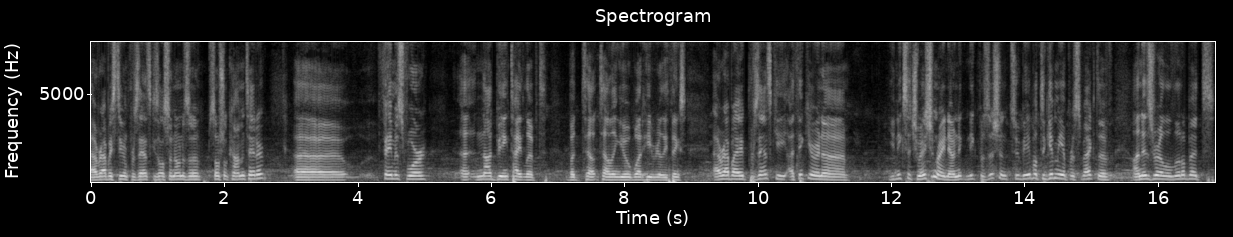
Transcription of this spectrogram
Uh, Rabbi Steven Pruzansky is also known as a social commentator, uh, famous for uh, not being tight-lipped, but tell telling you what he really thinks. Uh, Rabbi Pruzansky, I think you're in a unique situation right now, unique position to be able to give me a perspective on Israel a little bit,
